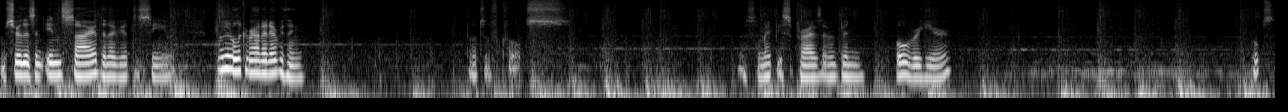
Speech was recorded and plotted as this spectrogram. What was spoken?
I'm sure there's an inside that I've yet to see. We're gonna look around at everything. But of course. I might be surprised I haven't been over here. Oops.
